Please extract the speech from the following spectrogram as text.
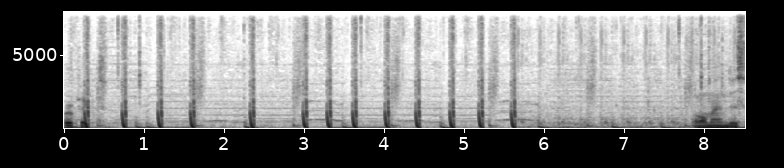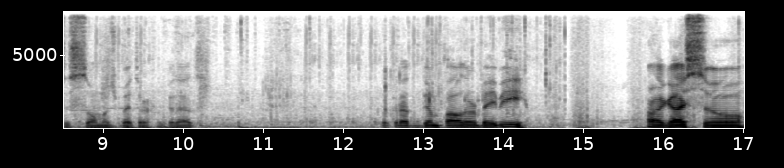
Perfect. Man, this is so much better. Look at that. Look at that gunpowder, baby. Alright guys, so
